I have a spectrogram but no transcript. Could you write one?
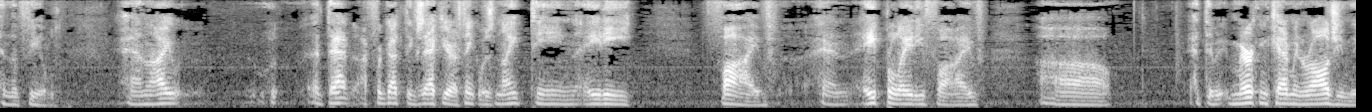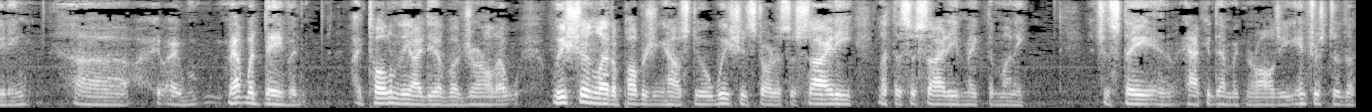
in the field, and I at that I forgot the exact year. I think it was 1985, and April '85, uh, at the American Academy of Neurology meeting, uh, I, I met with David. I told him the idea of a journal that we shouldn't let a publishing house do it. We should start a society, let the society make the money. It should stay in academic neurology, interest to the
